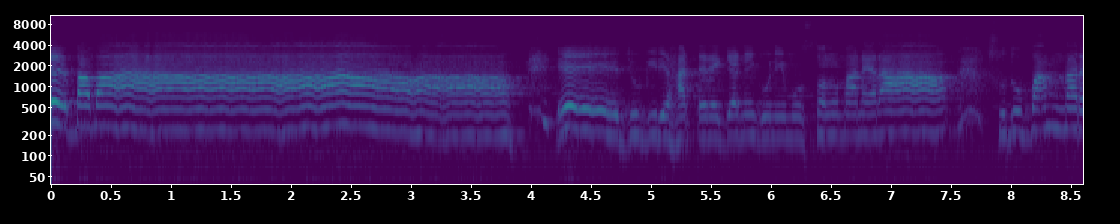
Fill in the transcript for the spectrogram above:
এ বাবা, এ যুগির হাটের জ্ঞানী গুণী মুসলমানেরা, শুধু বান্দার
